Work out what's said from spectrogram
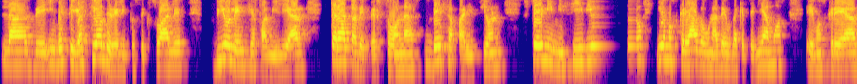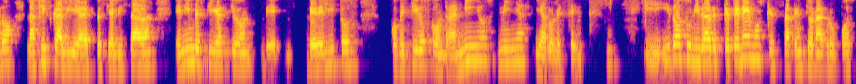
las de investigación de delitos sexuales, violencia familiar, trata de personas, desaparición, feminicidio, y hemos creado una deuda que teníamos, hemos creado la Fiscalía especializada en investigación de, de delitos cometidos contra niños, niñas y adolescentes. Y, dos unidades que tenemos, que es atención a grupos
